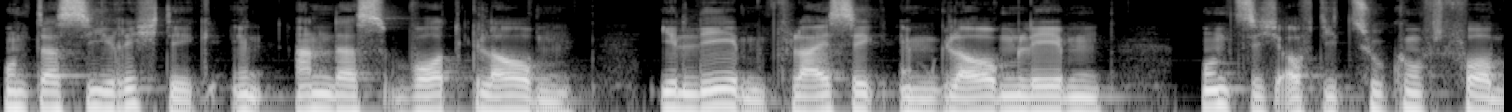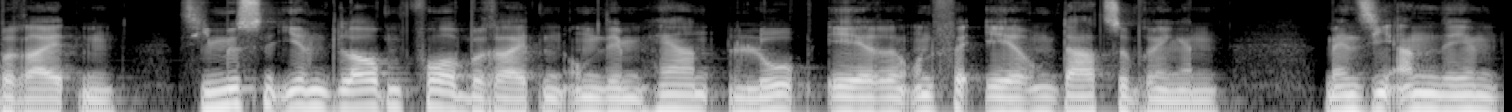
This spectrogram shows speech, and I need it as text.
und dass sie richtig in, an das Wort glauben, ihr Leben fleißig im Glauben leben und sich auf die Zukunft vorbereiten. Sie müssen ihren Glauben vorbereiten, um dem Herrn Lob, Ehre und Verehrung darzubringen, wenn sie an dem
